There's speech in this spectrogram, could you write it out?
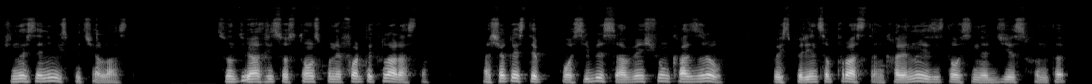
Și nu este nimic special la asta. Sfântul Ioan Hristostom spune foarte clar asta. Așa că este posibil să avem și un caz rău, o experiență proastă, în care nu există o sinergie sfântă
